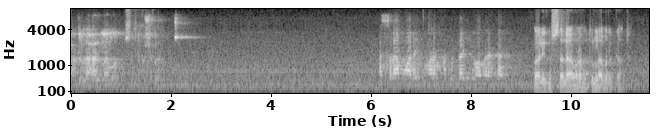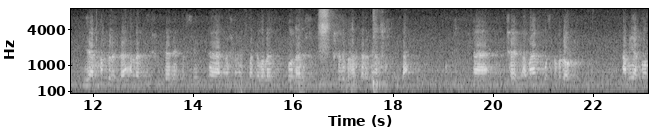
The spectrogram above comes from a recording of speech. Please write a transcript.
আব্দুল্লাহ আল মামুন প্রশ্ন করুন। আসসালামু আলাইকুম রহমতুল্লাহ ওয়ালাইকুম আসসালাম রহমতুল্লাহ বরকাত জি আলহামদুলিল্লাহ আল্লাহ শুক্রিয়া আদায় করছি আপনার সঙ্গে কথা বলার বলার সুযোগ হওয়ার কারণে আলহামদুলিল্লাহ। আমার প্রশ্ন হলো আমি এখন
